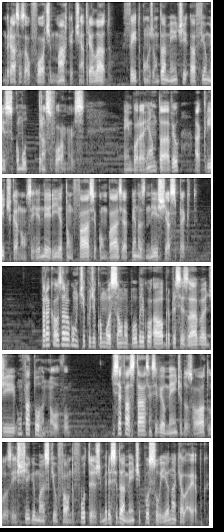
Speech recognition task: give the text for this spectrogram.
graças ao forte marketing atrelado, feito conjuntamente a filmes como Transformers. Embora rentável, a crítica não se renderia tão fácil com base apenas neste aspecto. Para causar algum tipo de comoção no público, a obra precisava de um fator novo. De se afastar sensivelmente dos rótulos e estigmas que o found footage merecidamente possuía naquela época.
